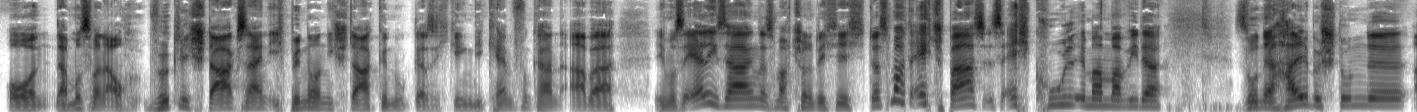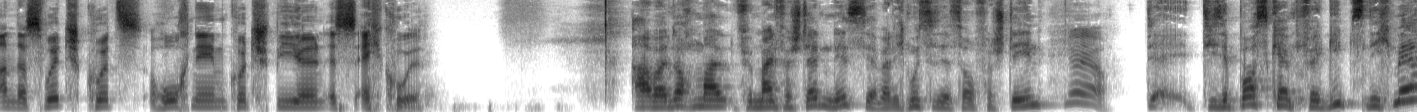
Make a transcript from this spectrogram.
Und da muss man auch wirklich stark sein. Ich bin noch nicht stark genug, dass ich gegen die kämpfen kann, aber ich muss ehrlich sagen, das macht schon richtig, das macht echt Spaß, ist echt cool, immer mal wieder so eine halbe Stunde an der Switch kurz hochnehmen, kurz spielen, ist echt cool. Aber nochmal für mein Verständnis, ja, weil ich muss das jetzt auch verstehen. Ja, ja. Diese Bosskämpfe gibt's nicht mehr,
